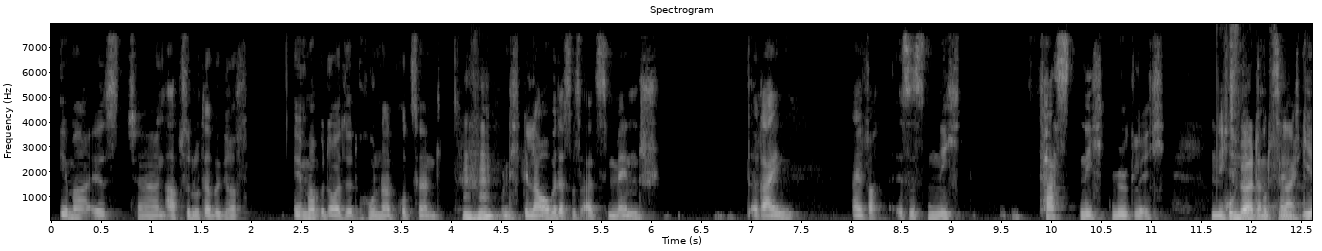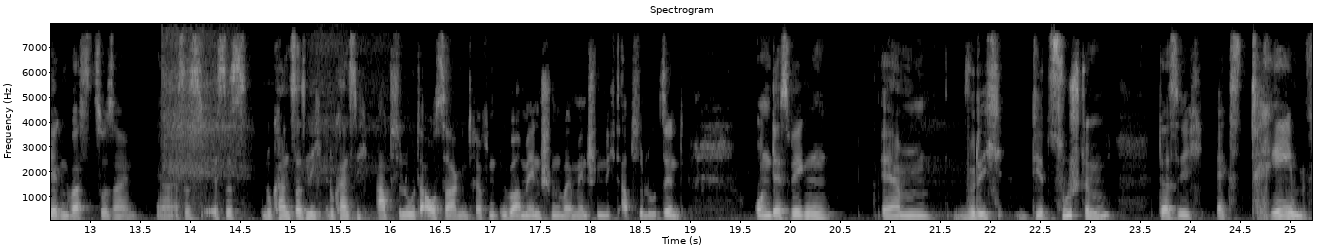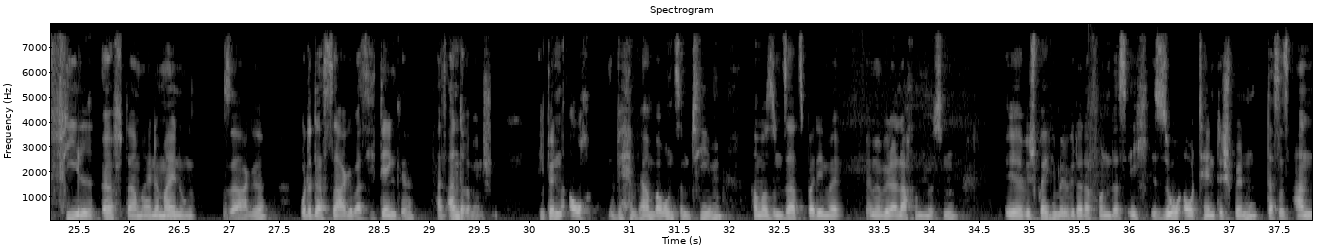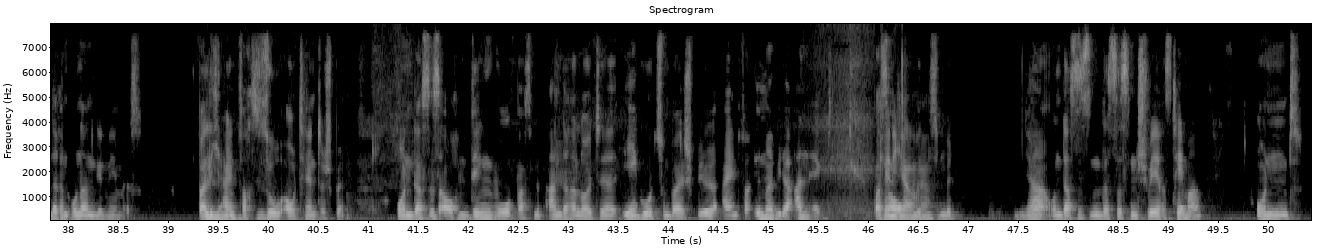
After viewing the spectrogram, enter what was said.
Immer ist äh, ein absoluter Begriff. Immer bedeutet 100 Prozent. Mhm. Und ich glaube, dass es als Mensch rein einfach, es ist nicht fast nicht möglich, nicht 100% irgendwas zu sein. Ja, es ist, es ist, du kannst das nicht, du kannst nicht absolute Aussagen treffen über Menschen, weil Menschen nicht absolut sind. Und deswegen ähm, würde ich dir zustimmen, dass ich extrem viel öfter meine Meinung sage oder das sage, was ich denke, als andere Menschen. Ich bin auch, wir, wir haben bei uns im Team, haben wir so einen Satz, bei dem wir immer wieder lachen müssen. Äh, wir sprechen immer wieder davon, dass ich so authentisch bin, dass es anderen unangenehm ist weil ich mhm. einfach so authentisch bin. Und das ist auch ein Ding, wo was mit anderer Leute Ego zum Beispiel einfach immer wieder aneckt. Was auch, auch, mit, ja. mit, ja, und das ist, das ist ein schweres Thema. Und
